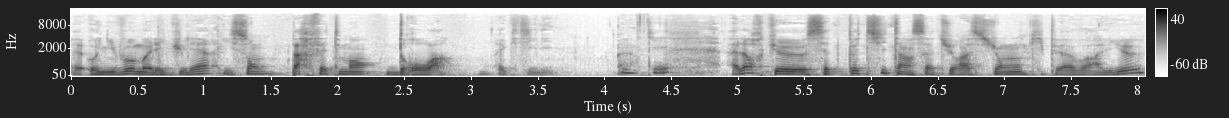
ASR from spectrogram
euh, au niveau moléculaire, ils sont parfaitement droits, rectilignes. Alors que cette petite insaturation qui peut avoir lieu,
